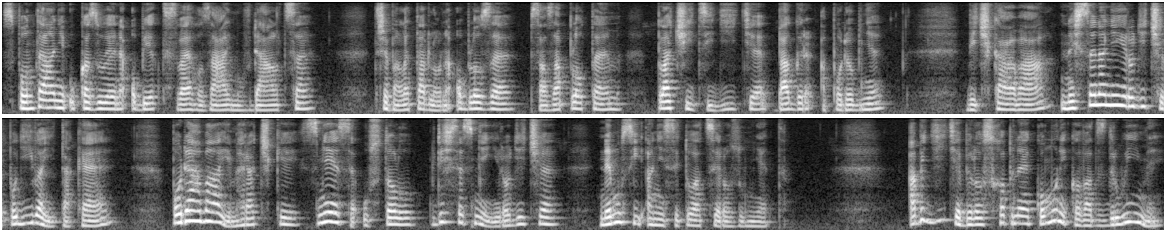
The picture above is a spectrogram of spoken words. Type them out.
Spontánně ukazuje na objekt svého zájmu v dálce, třeba letadlo na obloze, psa za plotem, plačící dítě, bagr a podobně. Vyčkává, než se na něj rodiče podívají také Podává jim hračky, směje se u stolu, když se smějí rodiče, nemusí ani situaci rozumět. Aby dítě bylo schopné komunikovat s druhými,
